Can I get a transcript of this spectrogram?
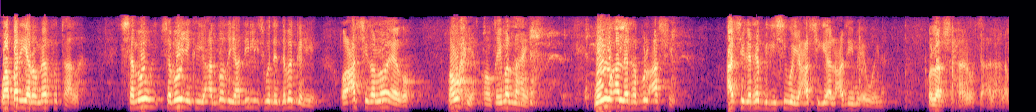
waa bar yaroo meel ku taalla. Samo samooyinka iyo ardada iyo haddii la iswada dabageliyo oo carshiga loo eego waa wax yar oon qiimad lahayn. Wahuwa alle rabulcarshi carshiga rabbigiisii weeye carshigii alcadiimi ee weynaa wallahu subxaana wa tacaala aclam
